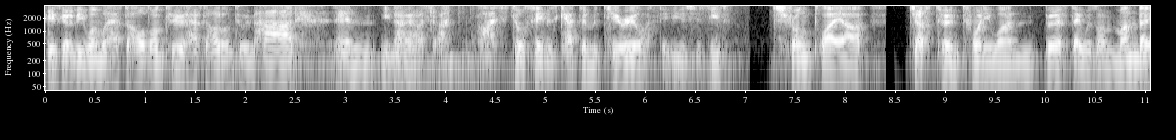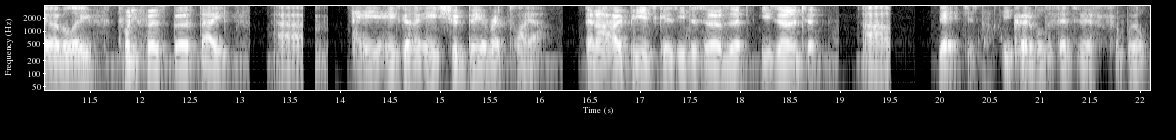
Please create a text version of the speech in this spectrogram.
He's going to be one we'll have to hold on to, have to hold on to him hard. And, you know, I, I, I still see him as captain material. I think he's just, he's a strong player, just turned 21. Birthday was on Monday, I believe. 21st birthday. Um, he, he's going to, he should be a red player. And I hope he is because he deserves it. He's earned it. Um, yeah, just incredible defensive effort from Will.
